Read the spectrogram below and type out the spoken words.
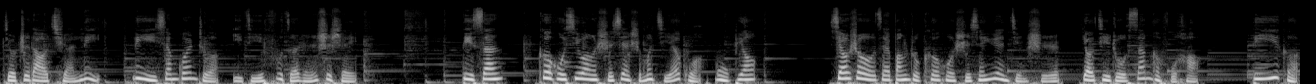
就知道权利、利益相关者以及负责人是谁。第三，客户希望实现什么结果、目标？销售在帮助客户实现愿景时，要记住三个符号：第一个，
